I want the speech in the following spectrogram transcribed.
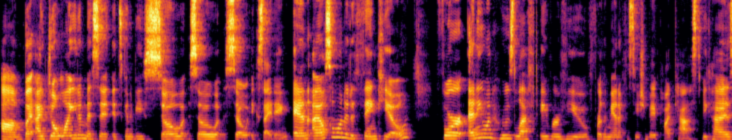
Um, but I don't want you to miss it. It's going to be so so so exciting. And I also wanted to thank you for anyone who's left a review for the Manifestation Babe podcast because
